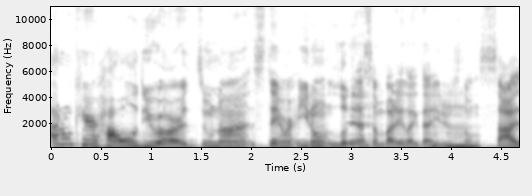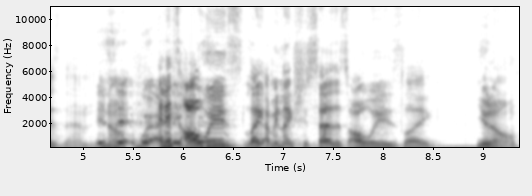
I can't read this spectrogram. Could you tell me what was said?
I don't care how old you are. Do not stare. You don't look Yeah. at somebody like that. You Mhm. just don't size them. You Is know. it- where- and it's always like, I mean, like she says, it's always like, you know.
